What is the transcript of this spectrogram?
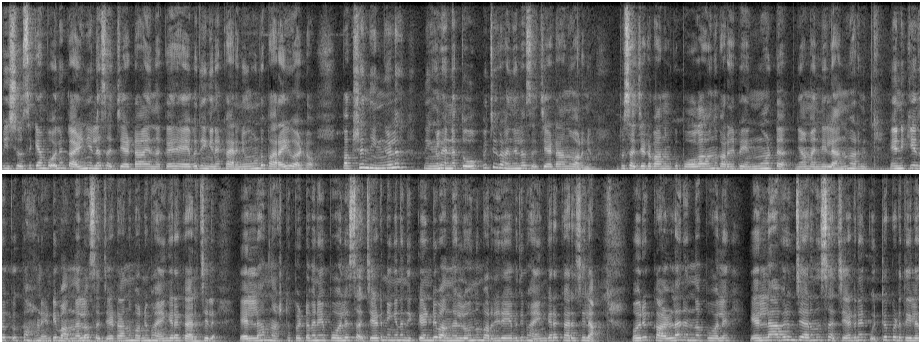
വിശ്വസിക്കാൻ പോലും കഴിഞ്ഞില്ല സച്ചേട്ടാ എന്നൊക്കെ രേവതി ഇങ്ങനെ കരഞ്ഞുകൊണ്ട് പറയൂ കേട്ടോ. പക്ഷെ നിങ്ങൾ നിങ്ങൾ എന്നെ തോപ്പിച്ച് കളഞ്ഞല്ലോ സച്ചേട്ടാ എന്ന് പറഞ്ഞു. അപ്പോൾ സച്ചേട്ടാ പാ നമുക്ക് പോകാമെന്ന് പറഞ്ഞപ്പോൾ എങ്ങോട്ട്? ഞാൻ മന്നില്ല എന്ന് പറഞ്ഞു. എനിക്കിതൊക്കെ കാണേണ്ടി വന്നല്ലോ സച്ചേട്ടാ എന്ന് പറഞ്ഞു ഭയങ്കര കരച്ചിൽ എല്ലാം നഷ്ടപ്പെട്ടവനെ പോലെ സച്ചേട്ടൻ ഇങ്ങനെ നിൽക്കേണ്ടി വന്നല്ലോ എന്നും പറഞ്ഞു രേവതി ഭയങ്കര കരച്ചില. ഒരു കള്ളൻ എന്ന പോലെ എല്ലാവരും ചേർന്ന് സച്ചേട്ടനെ കുറ്റപ്പെടുത്തിയില്ല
